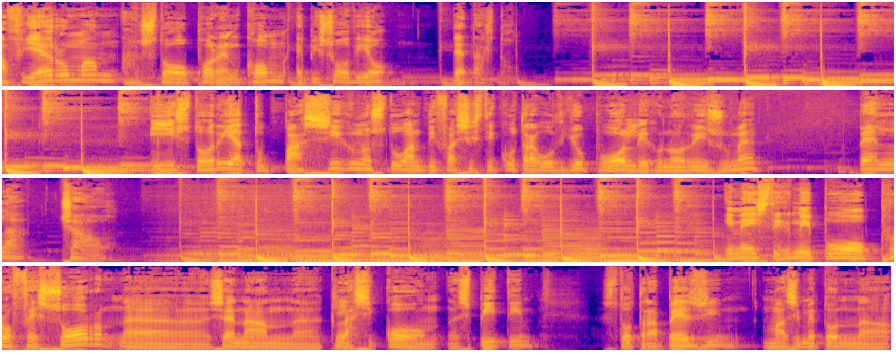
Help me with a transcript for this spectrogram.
Αφιέρωμα στο Porencom επεισόδιο τέταρτο. Η ιστορία του πασίγνωστου αντιφασιστικού τραγουδιού που όλοι γνωρίζουμε Μπέλα Τσάο. Είναι η στιγμή που ο προφεσόρ ε, σε ένα ε, κλασικό σπίτι στο τραπέζι μαζί με τον ε,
